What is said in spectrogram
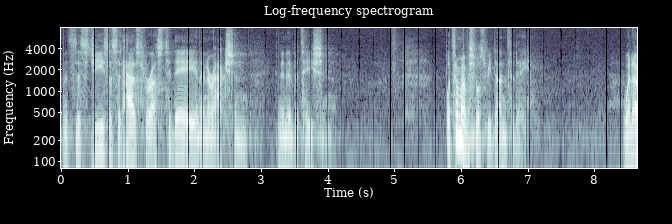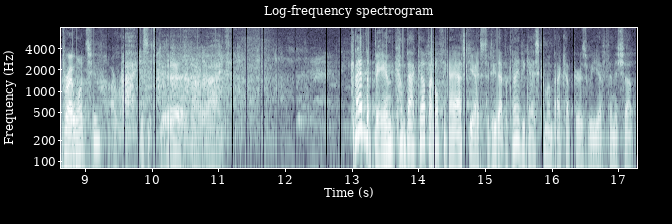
And it's this Jesus that has for us today an interaction and an invitation. What time am I supposed to be done today? whenever I want to? All right, this is good. All right. Can I have the band come back up? I don't think I asked you guys to do that, but can I have you guys come on back up here as we uh, finish up?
